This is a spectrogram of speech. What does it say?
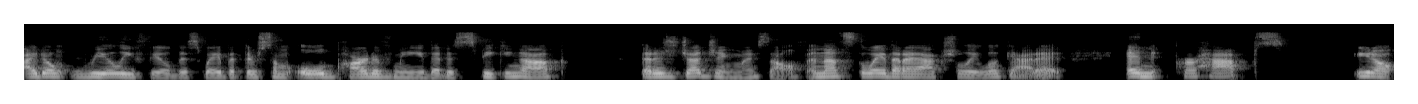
I don't really feel this way, but there's some old part of me that is speaking up that is judging myself and that's the way that I actually look at it. And perhaps you know,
